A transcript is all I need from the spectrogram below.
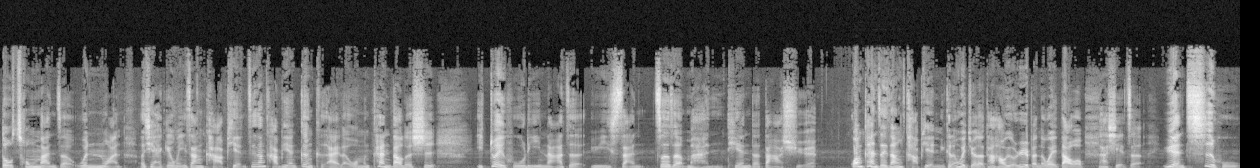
都充满着温暖，而且还给我们一张卡片。这张卡片更可爱了，我们看到的是。一对狐狸拿着雨伞遮着满天的大雪，光看这张卡片，你可能会觉得它好有日本的味道哦。它写着“愿赤狐”，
